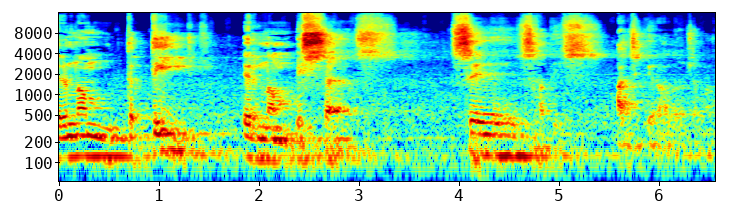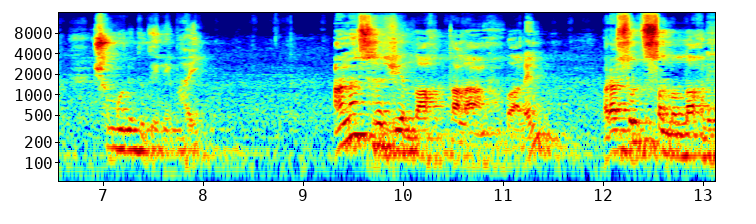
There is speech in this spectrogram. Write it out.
এর নাম এর নাম বিশ্বাস। সে হাদিস আজকের আলোচনা সম্মানিত দিনী ভাই, আনাস বলেন রাসুল সাল্লাহ আলি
